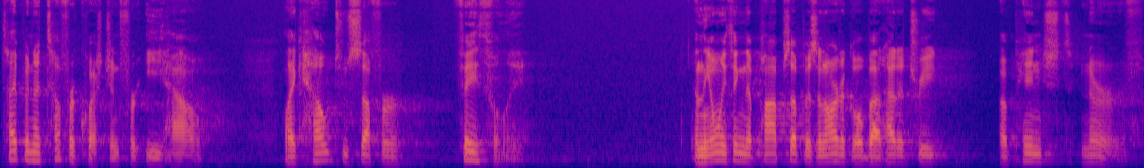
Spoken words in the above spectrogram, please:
Type in a tougher question for eHow, like how to suffer faithfully. And the only thing that pops up is an article about how to treat a pinched nerve.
